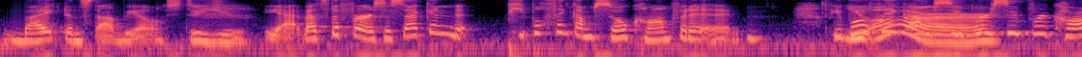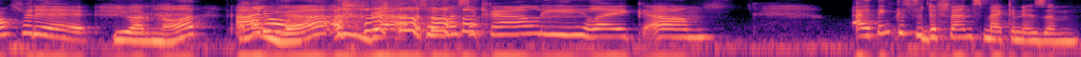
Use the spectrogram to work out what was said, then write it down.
baik dan stabil. Setuju. Yeah, that's the first. The second people think I'm so confident. People You think I'm are. super super confident. You are not? I Emang don't- enggak? enggak sama sekali. Like um, I think it's a defense mechanism.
